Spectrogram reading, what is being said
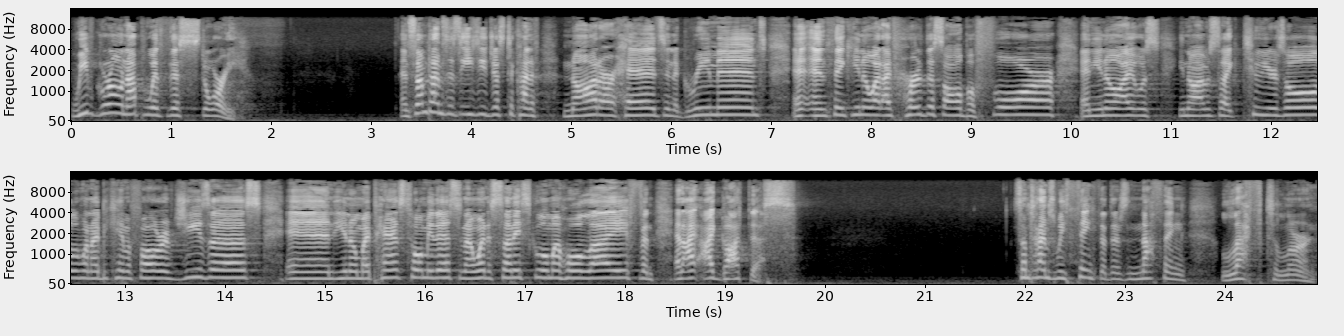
we've grown up with this story. And sometimes it's easy just to kind of nod our heads in agreement and, and, think, you know what, I've heard this all before. And you know, I was, you know, I was like two years old when I became a follower of Jesus. And, you know, my parents told me this, and I went to Sunday school my whole life, and, and I, I got this. Sometimes we think that there's nothing left to learn.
